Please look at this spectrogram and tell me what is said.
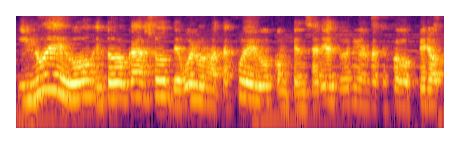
y luego, en todo caso, devuelvo el matafuego, compensaré el dueño del matafuego, pero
